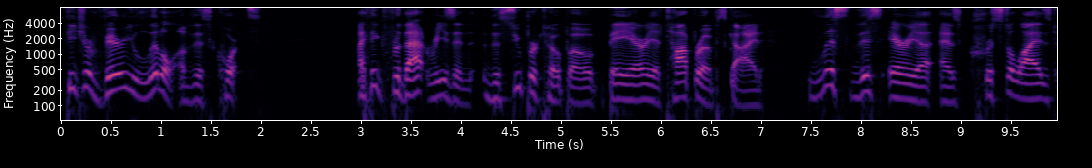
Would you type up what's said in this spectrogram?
feature very little of this quartz. I think for that reason, the Super Topo Bay Area Top Ropes Guide lists this area as crystallized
